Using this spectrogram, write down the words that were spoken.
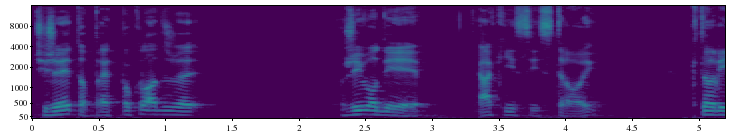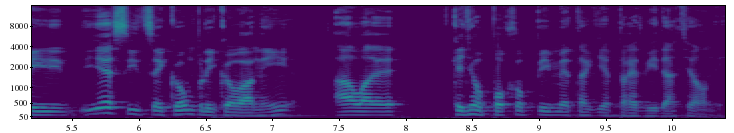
Čiže je to predpoklad, že Život je akýsi stroj, ktorý je síce komplikovaný, ale keď ho pochopíme, tak je predvídateľný.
